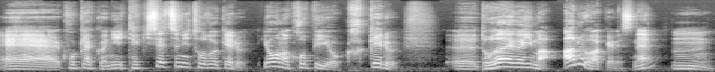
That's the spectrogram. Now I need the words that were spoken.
えー、顧客に適切に届けるようなコピーをかける、えー、土台が今あるわけですね。うん。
